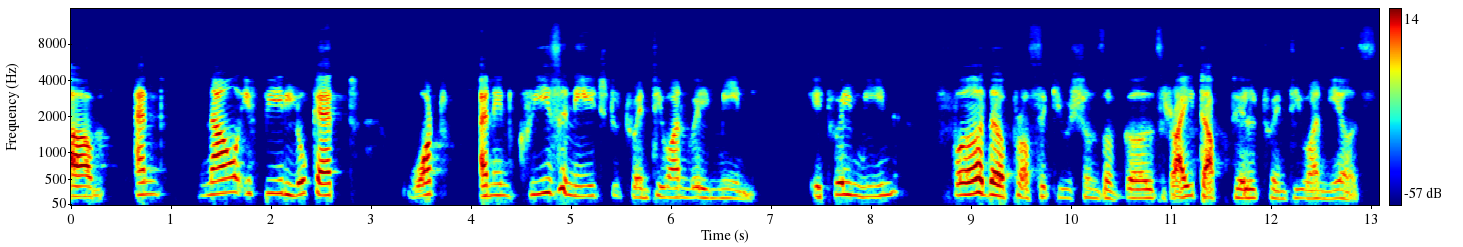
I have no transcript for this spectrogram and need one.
Um, and now, if we look at what an increase in age to 21 will mean, it will mean further prosecutions of girls right up till 21 years.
